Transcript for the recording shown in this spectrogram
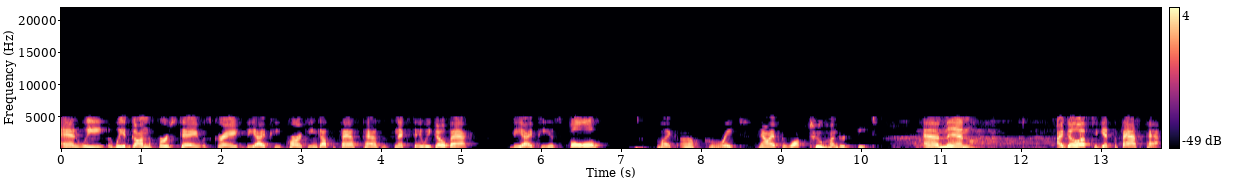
And we, we had gone the first day. It was great. VIP parking, got the fast passes. Next day we go back. VIP is full. I'm like, oh, great. Now I have to walk 200 feet. And then I go up to get the fast pass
